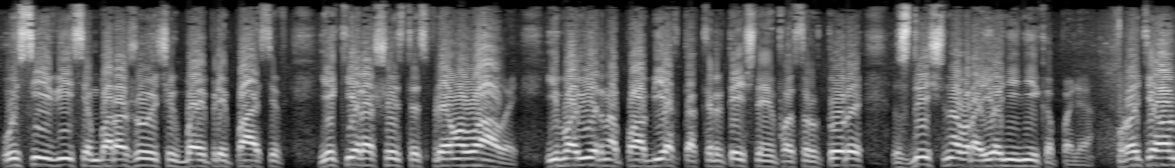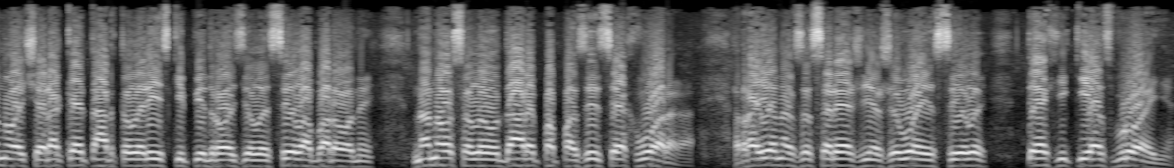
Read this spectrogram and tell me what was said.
усі вісім баражуючих боєприпасів, які рашисти спрямували, ймовірно, по об'єктах критичної інфраструктури, знищено в районі Нікополя. Протягом ночі ракетно-артилерійські підрозділи Сил оборони наносили удари по позиціях ворога, районах зосередження живої сили, техніки і озброєння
